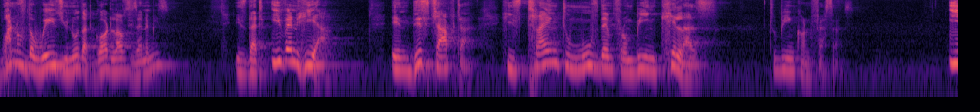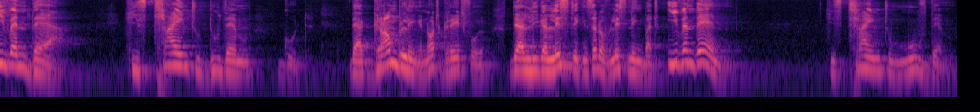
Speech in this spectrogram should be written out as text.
One of the ways you know that God loves his enemies is that even here, in this chapter, he's trying to move them from being killers to being confessors. Even there, he's trying to do them good. They are grumbling not grateful. They are legalistic instead of listening, but even then, he's trying to move them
